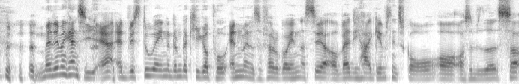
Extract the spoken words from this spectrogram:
Men det, man kan sige, er, at hvis du er en af dem, der kigger på anmeldelser, før du går ind og ser, og hvad de har i gennemsnitsscore og, og så videre, så,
